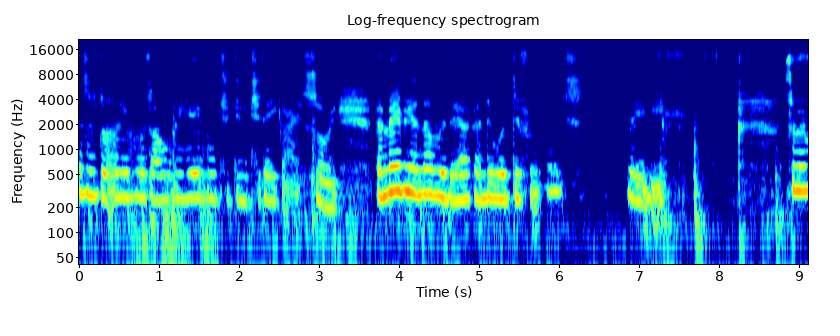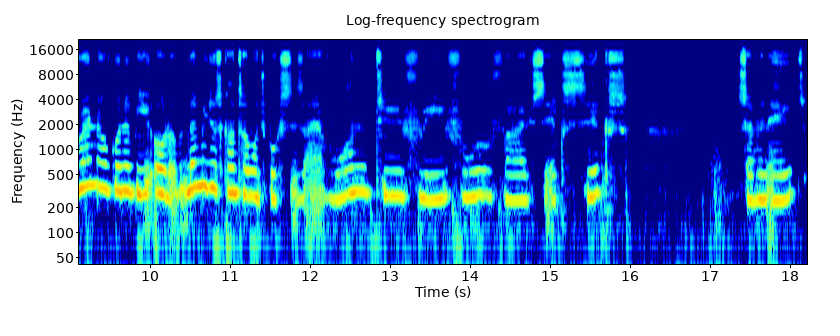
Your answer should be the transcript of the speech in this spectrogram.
this is the only voice I will be able to do today, guys. Sorry. But maybe another day I can do a different voice. Maybe. So we're right now going to be... Hold up. Let me just count how much boxes I have. 1, 2, 3, 4, 5, 6, 6, 7, 8,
